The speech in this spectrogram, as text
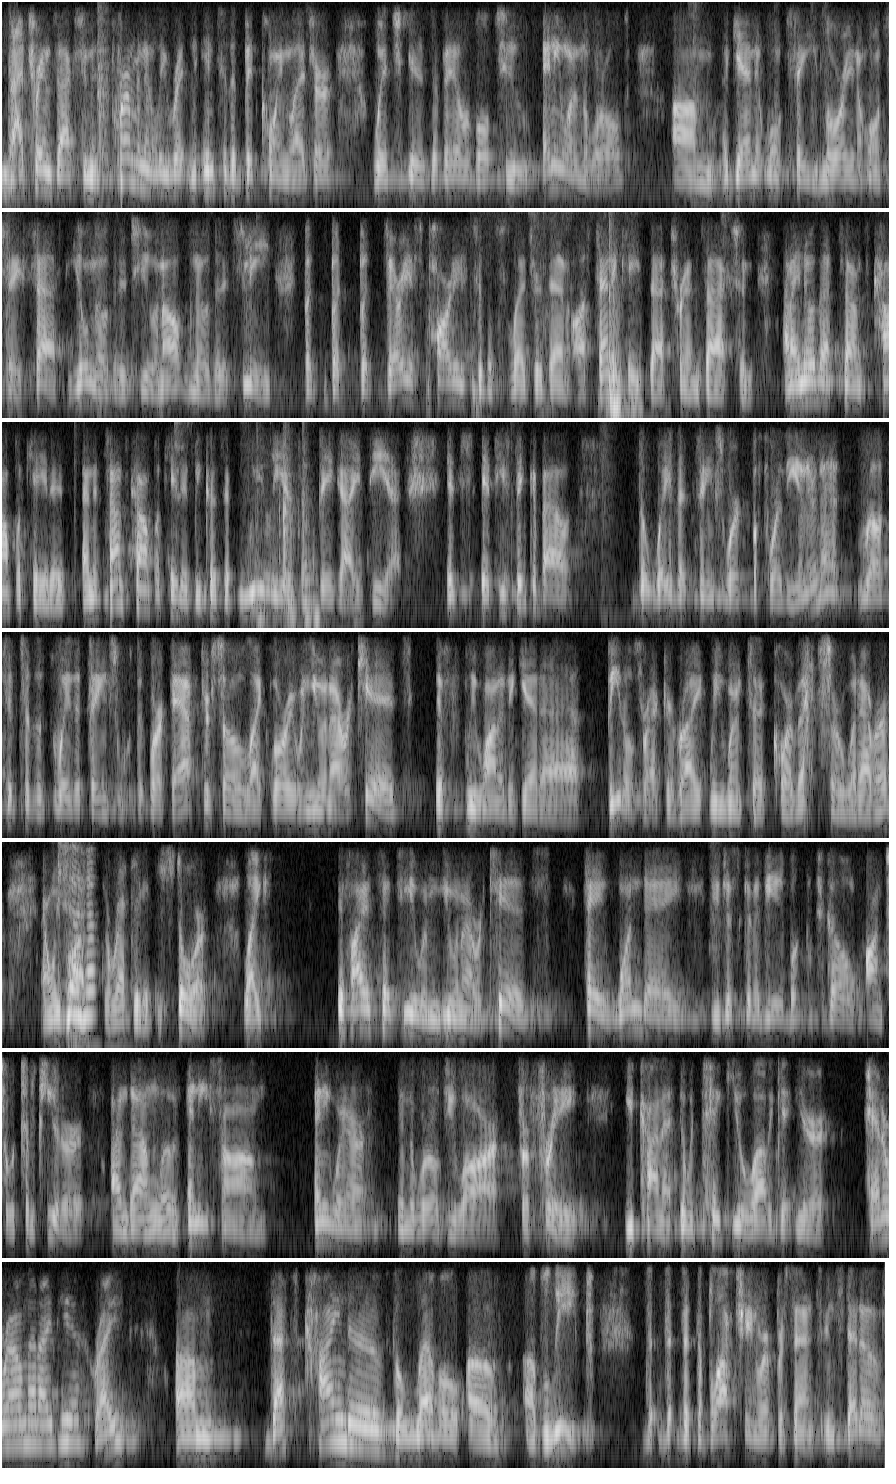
that transaction is permanently written into the Bitcoin ledger, which is available to anyone in the world. Um, again, it won't say Lori and it won't say Seth. You'll know that it's you, and I'll know that it's me. But but but various parties to this ledger then authenticate that transaction. And I know that sounds complicated, and it sounds complicated because it really is a big idea. It's if you think about the way that things worked before the internet relative to the way that things worked after. So, like Lori, when you and I were kids, if we wanted to get a Beatles record, right? We went to Korvettes or whatever, and we bought the record at the store. Like, if I had said to you when you and I were kids, hey, one day you're just going to be able to go onto a computer and download any song anywhere in the world you are for free, you'd kind of, it would take you a while to get your head around that idea, right? Um, that's kind of the level of, of leap that, that, that the blockchain represents. Instead of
